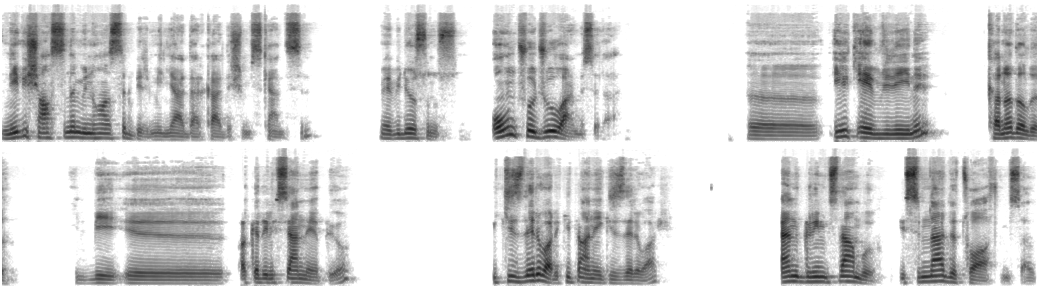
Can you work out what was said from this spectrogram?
Nevi şahsına münhasır bir milyarder kardeşimiz kendisi. Ve biliyorsunuz 10 çocuğu var mesela. Ee, ilk evliliğini Kanadalı bir e, akademisyenle yapıyor. İkizleri var. iki tane ikizleri var. En Grims'den bu. İsimler de tuhaf mesela.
